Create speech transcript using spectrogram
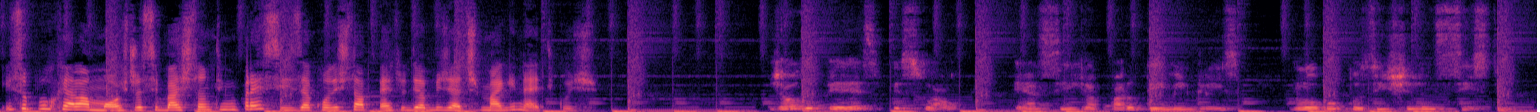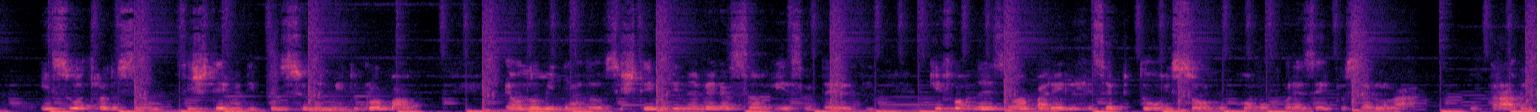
Isso porque ela mostra-se bastante imprecisa quando está perto de objetos magnéticos. Já o GPS pessoal é a sigla para o termo inglês Global Positioning System, em sua tradução, Sistema de Posicionamento Global é o nome dado ao sistema de navegação via satélite que fornece um aparelho receptor em solo, como por exemplo o celular, o tablet,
